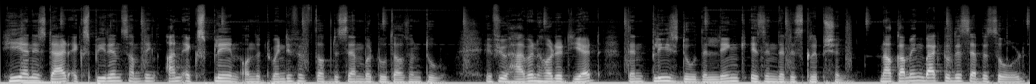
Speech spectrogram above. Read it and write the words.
He and his dad experienced something unexplained on the 25th of December 2002. If you haven't heard it yet, then please do, the link is in the description. Now, coming back to this episode,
